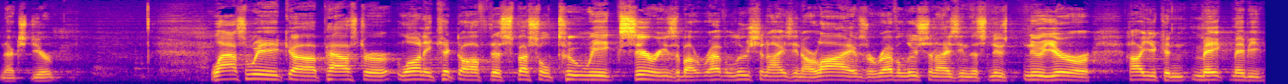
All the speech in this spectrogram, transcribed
next year. Last week, uh, Pastor Lonnie kicked off this special two week series about revolutionizing our lives or revolutionizing this new, new year or how you can make maybe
